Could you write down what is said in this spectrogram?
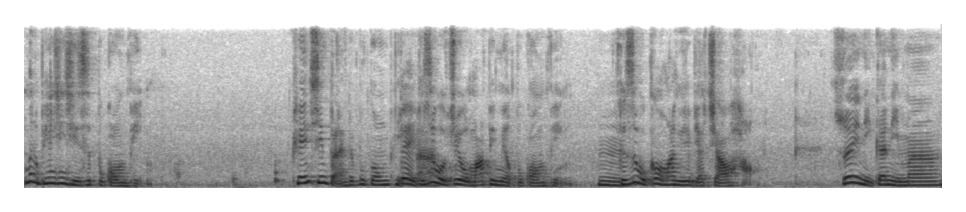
那个偏心其实是不公平，偏心本来就不公平啦。对，可是我觉得我妈并没有不公平，嗯，可是我跟我妈的确比较交好，所以你跟你妈，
